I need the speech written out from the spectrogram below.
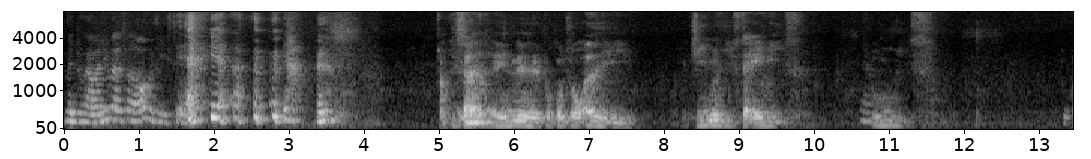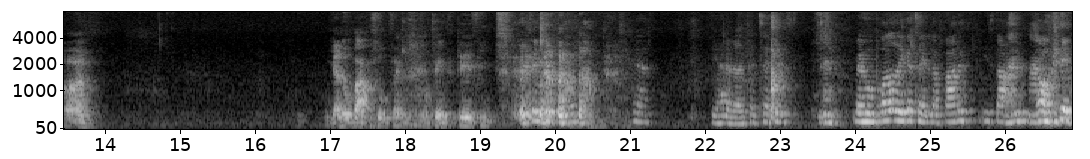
Men du har jo alligevel fået overbevist hende. Ja. Og de sad inde på kontoret i timevis, dagevis, Ja. ugevis. Og jeg lå bare på sofaen og tænkte, det er fint. Ja. Det har da været fantastisk. Ja. Men hun prøvede ikke at tale dig fra det i starten. Nej, nej, Okay.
